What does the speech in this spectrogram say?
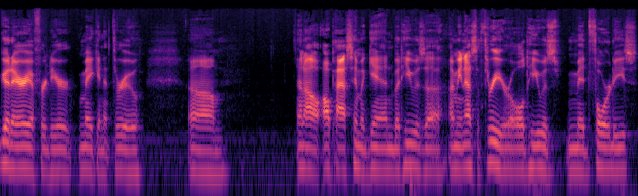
good area for deer making it through. Um, and I'll, I'll pass him again, but he was a, I mean, as a three year old, he was mid 40s,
